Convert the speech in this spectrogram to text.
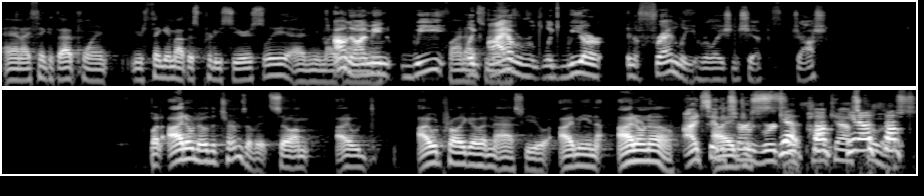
and I think at that point you're thinking about this pretty seriously, and you might. I don't know. I mean, we find like some I have like we are in a friendly relationship, Josh. but I don't know the terms of it, so I'm I would I would probably go ahead and ask you. I mean, I don't know. I'd say the I terms just- were Yeah, for some- podcast you know, some- co-hosts.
